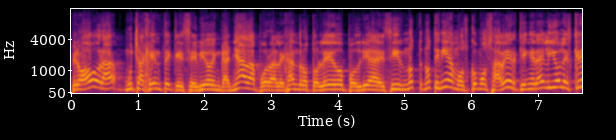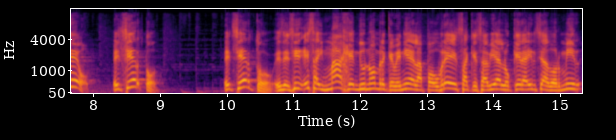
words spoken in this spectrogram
Pero ahora, mucha gente que se vio engañada por Alejandro Toledo podría decir, no, no teníamos cómo saber quién era él y yo les creo. Es cierto. Es cierto, es decir, esa imagen de un hombre que venía de la pobreza, que sabía lo que era irse a dormir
